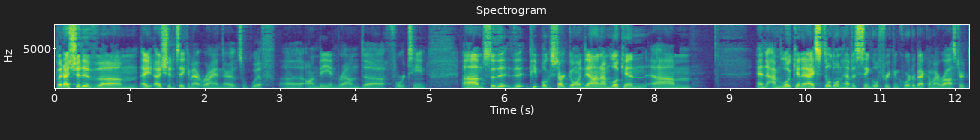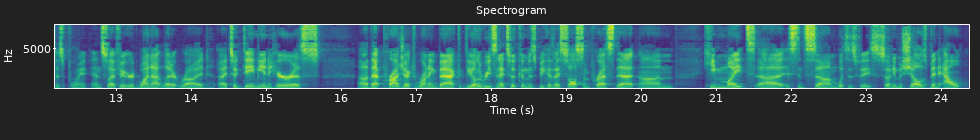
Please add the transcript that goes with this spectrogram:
But I should have um, I, I, should have taken Matt Ryan there. It was a whiff uh, on me in round uh, 14. Um, so the, the people start going down. I'm looking. Um, and I'm looking at I still don't have a single freaking quarterback on my roster at this point. And so I figured why not let it ride. I took Damien Harris, uh, that project running back. The only reason I took him is because I saw some press that um, he might uh, since um, what's his face? Sony Michel has been out.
